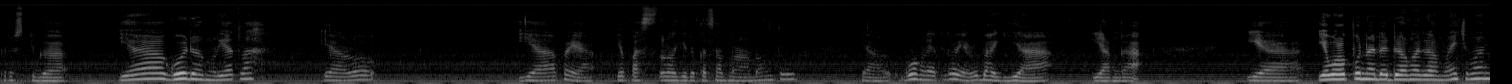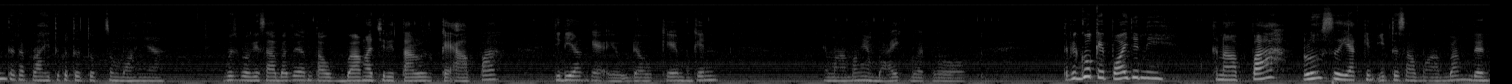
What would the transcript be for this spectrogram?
Terus juga ya gue udah ngeliat lah ya lo ya apa ya ya pas lo lagi deket sama abang tuh ya gue ngeliat lo ya lo bahagia ya nggak ya ya walaupun ada drama dramanya cuman tetaplah itu ketutup semuanya gue sebagai sahabat tuh yang tahu banget cerita lo kayak apa. Jadi yang kayak ya udah oke okay, mungkin emang abang yang baik buat lo. Tapi gue kepo aja nih kenapa lo seyakin itu sama abang dan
